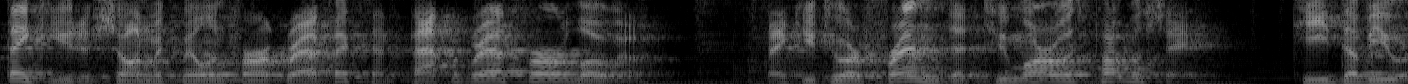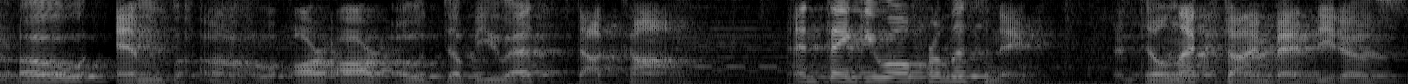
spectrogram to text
Thank you to Sean McMillan for our graphics and Pat McGrath for our logo. Thank you to our friends at TwoMorrows Publishing, T W O M O R R O W S dot com. And thank you all for listening. Until next time, Banditos.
